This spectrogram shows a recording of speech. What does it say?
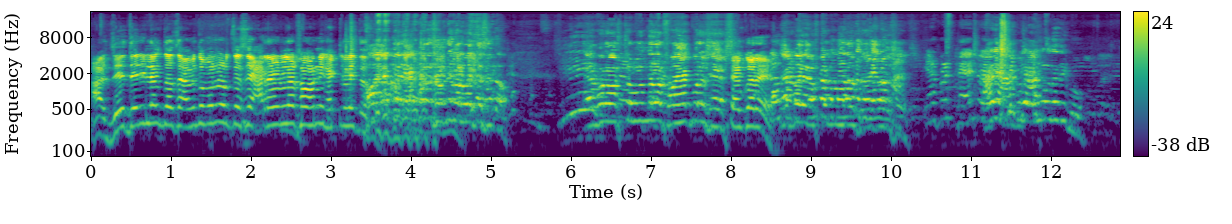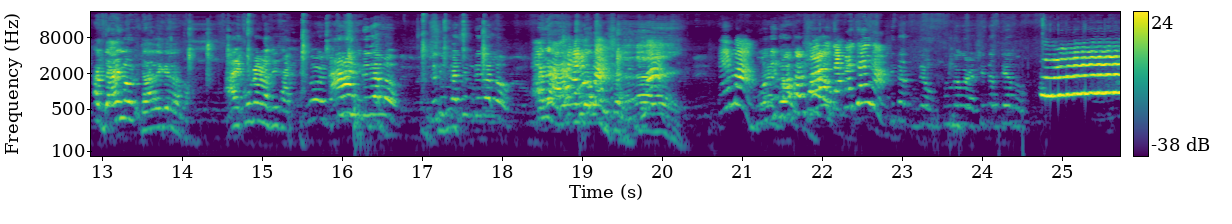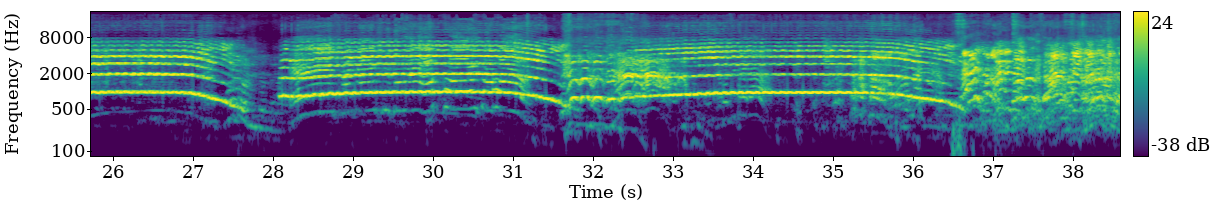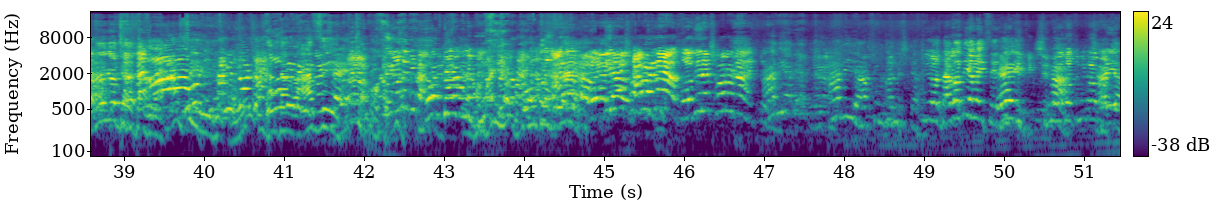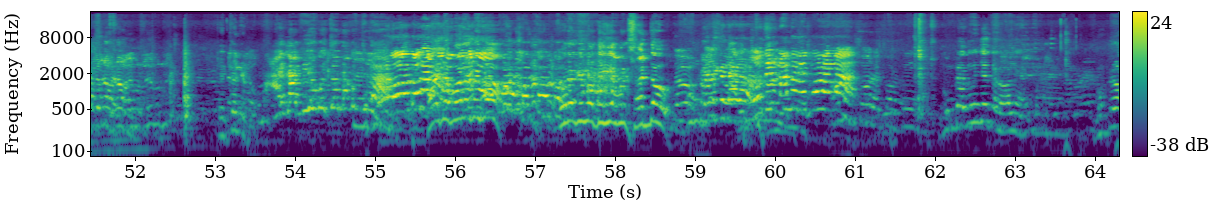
আর যে দেরি লাগতেছে আমি তো মনে করতেছি আরে উল্লা সহানি খাইতে লাগতেছে। এরপরে অষ্টমঙ্গল ছয় একবারে শেষ। একবারে। একবারে অষ্টমঙ্গল ছয় একবারে শেষ। এরপরে খায় আরে আমি আঙুল দিব। আর ডাইনো ডালে গেল আরে কোটা রাজি থাক আরে আঙুল দিছে মোদির মাথা সরাও গেছে আছে বদিরা সরো না বদিরা সরো না একটু। আরে আসুন এই। সীমা আই লাভ ইউ কইতো না কুকুরা যে বলে দিব বলে দিব দেখি আমার সাইড দাও ঘুমটা দুন যেত না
